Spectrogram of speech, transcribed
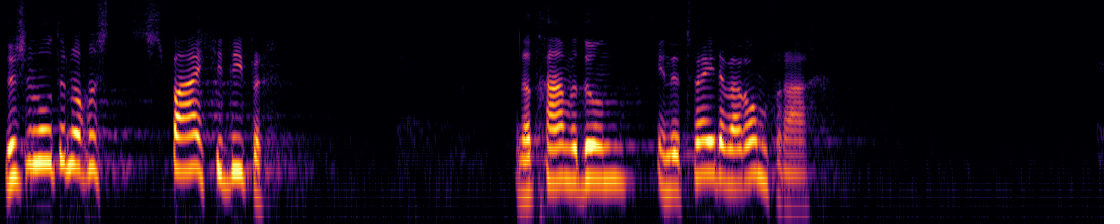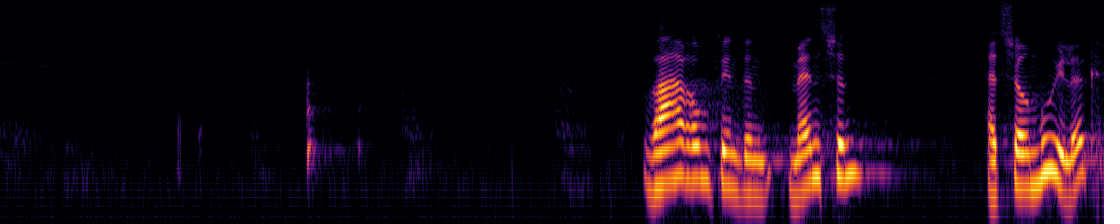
Dus we moeten nog een spaatje dieper. En dat gaan we doen in de tweede waarom-vraag. Waarom vinden mensen het zo moeilijk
